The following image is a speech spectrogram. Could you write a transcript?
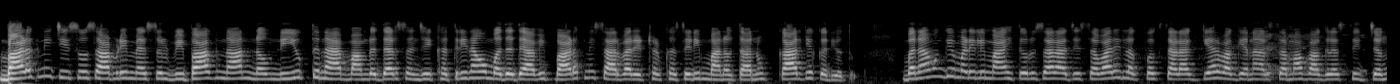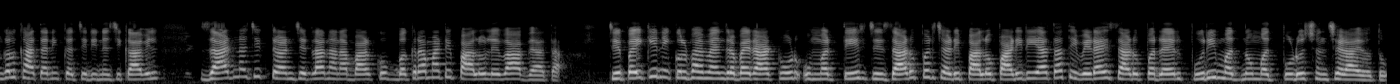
બાળકની ચીસો સાંભળી મહેસૂલ વિભાગના નવનિયુક્ત નાયબ મામલતદાર સંજય ખત્રીનાઓ મદદે આવી બાળકની સારવાર હેઠળ ખસેડી માનવતાનું કાર્ય કર્યું હતું. બનાવ અંગે મળેલી માહિતી અનુસાર આજે સવારે લગભગ સાડા અગિયાર વાગ્યાના અરસામાં વાગરા સ્થિત જંગલ ખાતાની કચેરી નજીક આવેલ ઝાડ નજીક ત્રણ જેટલા નાના બાળકો બકરા માટે પાલો લેવા આવ્યા હતા. જે પૈકી નિકુલભાઈ મહેન્દ્રભાઈ રાઠોડ ઉંમર તેર જે ઝાડ ઉપર ચડી પાલો પાડી રહ્યા હતા તે વેળાએ ઝાડ ઉપર રહેલ ભૂરી મધનો મધપૂડો છંછેડાયો હતો.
